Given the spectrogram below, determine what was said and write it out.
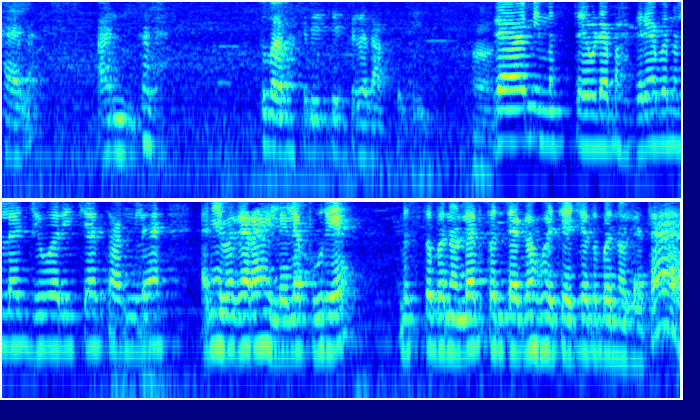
खायला. आणि चला तुम्हाला भाकरी ते सगळं दाखवते. बघा, मी मस्त एवढ्या भाकऱ्या बनवल्या ज्वारीच्या चांगल्या आणि हे बघा राहिलेल्या पुऱ्या. मस्त बनवल्यात पण त्या गव्हाच्या याच्यात बनवल्यात हा.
